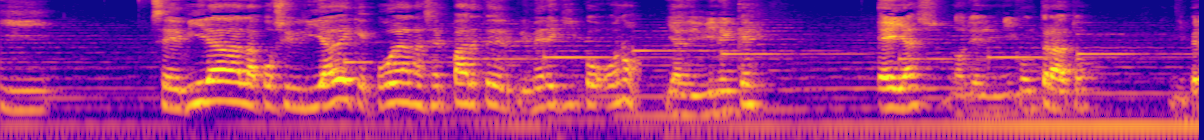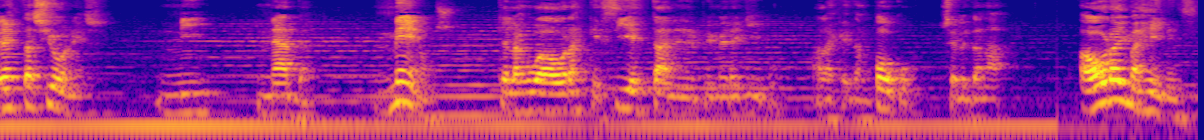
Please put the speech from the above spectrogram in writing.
y se mira la posibilidad de que puedan hacer parte del primer equipo o no. Y adivinen qué, ellas no tienen ni contrato, ni prestaciones, ni nada. Menos que las jugadoras que sí están en el primer equipo, a las que tampoco se les da nada. Ahora imagínense,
